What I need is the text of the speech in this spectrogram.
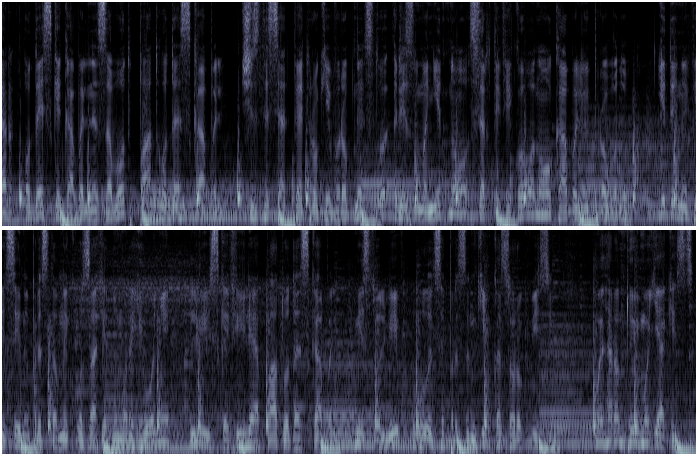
Партнер Одеський кабельний завод ПАД «Одескабель». 65 років виробництва різноманітного сертифікованого кабелю і проводу. Єдиний офіційний представник у західному регіоні Львівська філія ПАД «Одескабель». Місто Львів, вулиця Пресенківка, 48. Ми гарантуємо якість,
